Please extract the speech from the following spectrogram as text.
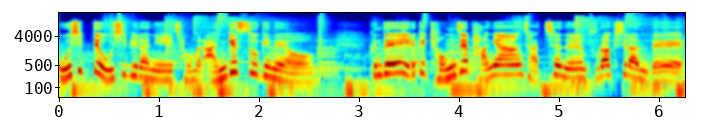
50대 50이라니 정말 안개 속이네요. 근데 이렇게 경제 방향 자체는 불확실한데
